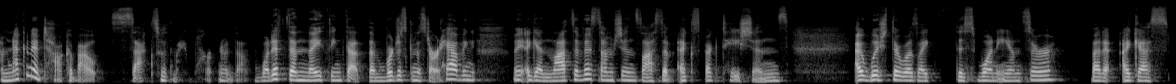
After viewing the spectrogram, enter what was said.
I'm not going to talk about sex with my partner. Then what if then they think that then we're just going to start having I mean, again lots of assumptions, lots of expectations. I wish there was like this one answer, but I guess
